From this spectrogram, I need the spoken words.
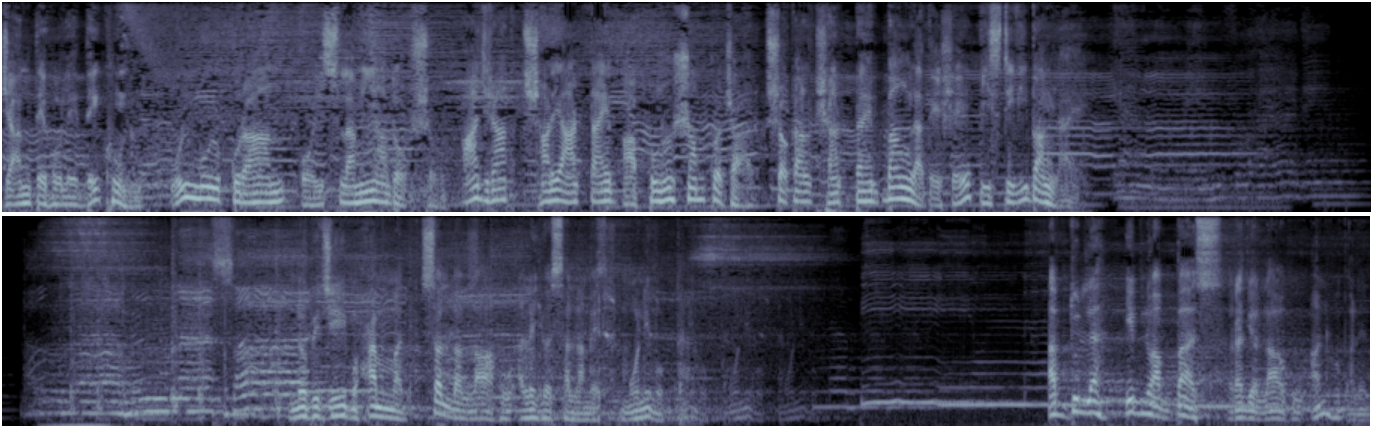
জানতে হলে দেখুন উলমুল কোরআন ও ইসলামী আদর্শ। আজ রাত সাড়ে আটটায় বা পুনঃ সম্প্রচার। সকাল সাতটায় বাংলাদেশে পিস টিভি বাংলায়। নবীজি মোহাম্মদ সাল্লাহ আলহিসাল্লামের আবদুল্লাহ ইবনু আব্বাস রাজিয়াল্লাহু আনহু বলেন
